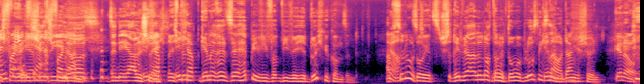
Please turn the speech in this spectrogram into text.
ich fange anfängst, ja ja. mit- Busy, fang an. los, sind eh alle Ich schlecht. hab- Ich, Ich bin hab- generell sehr happy, wie, wir- wie wir hier durchgekommen sind. Absolut. So, jetzt reden wir alle noch, damit Dome bloß nicht Genau, sagen. danke schön. Genau.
